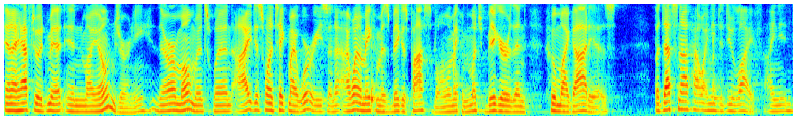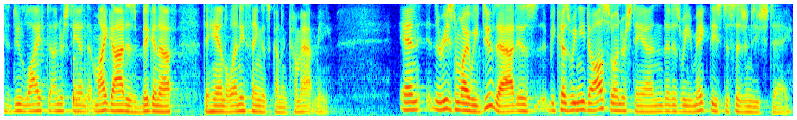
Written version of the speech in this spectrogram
And I have to admit, in my own journey, there are moments when I just want to take my worries and I want to make them as big as possible. I want to make them much bigger than who my God is. But that's not how I need to do life. I need to do life to understand that my God is big enough to handle anything that's going to come at me. And the reason why we do that is because we need to also understand that as we make these decisions each day,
